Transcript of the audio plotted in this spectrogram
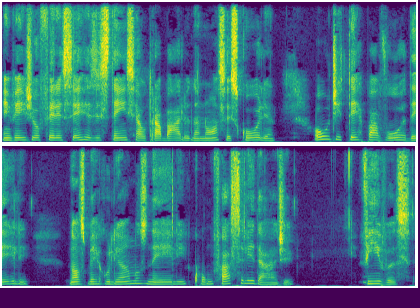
Em vez de oferecer resistência ao trabalho da nossa escolha, ou de ter pavor dele, nós mergulhamos nele com facilidade. Vivas,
